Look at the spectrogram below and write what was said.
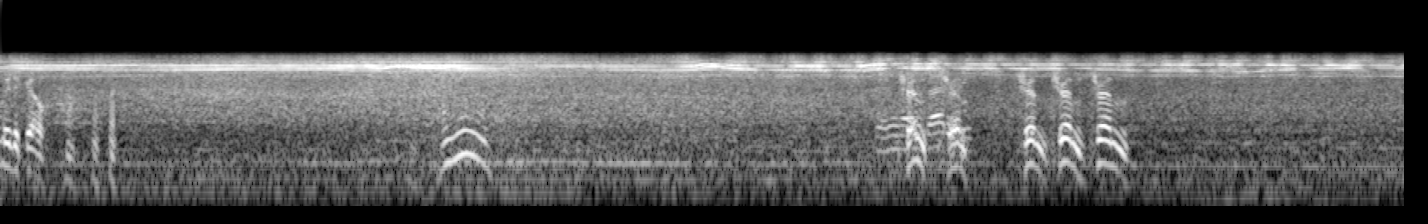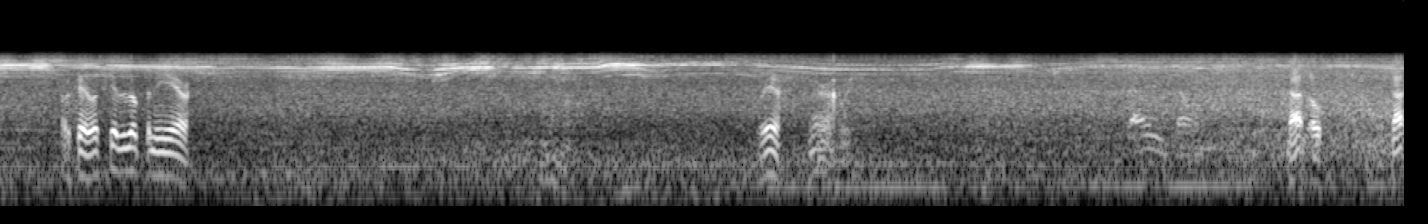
Where'd it go? Trim, trim, trim, trim, trim. Okay, let's get it up in the air. Where? Where are we? Not oh, not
